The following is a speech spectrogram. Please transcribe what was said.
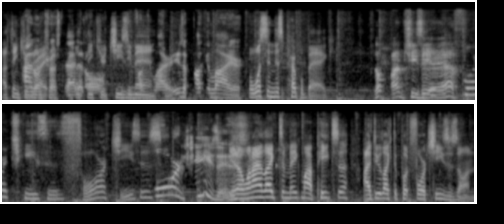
I think you're I don't right. trust that I at think you're a cheesy He's a man. liar. He's a fucking liar. But what's in this purple bag? Nope, I'm cheesy AF. Four cheeses. Four cheeses? Four cheeses. You know, when I like to make my pizza, I do like to put four cheeses on.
